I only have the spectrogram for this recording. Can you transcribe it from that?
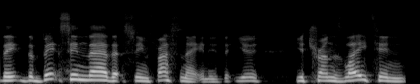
the the bits in there that seem fascinating is that you you're translating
